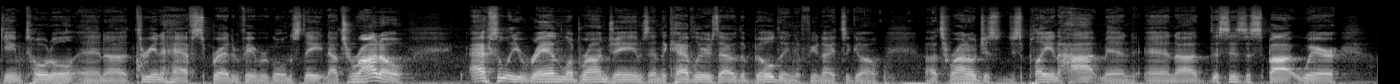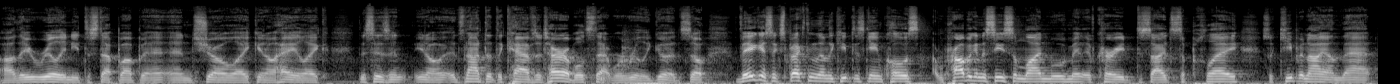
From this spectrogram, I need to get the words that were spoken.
game total and a three and a half spread in favor of Golden State. Now Toronto absolutely ran LeBron James and the Cavaliers out of the building a few nights ago. Uh, Toronto just just playing hot, man, and uh, this is a spot where uh, they really need to step up and, and, show like you know hey like this isn't you know it's not that the Cavs are terrible it's that we're really good. So Vegas expecting them to keep this game close. We're probably going to see some line movement if Curry decides to play so keep an eye on that.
